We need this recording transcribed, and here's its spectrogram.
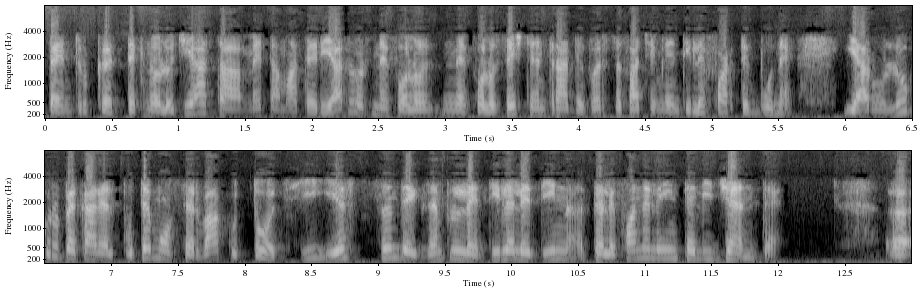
Pentru că tehnologia asta a metamaterialelor ne, folo- ne folosește într-adevăr să facem lentile foarte bune. Iar un lucru pe care îl putem observa cu toții este, sunt, de exemplu, lentilele din telefoanele inteligente. Uh,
